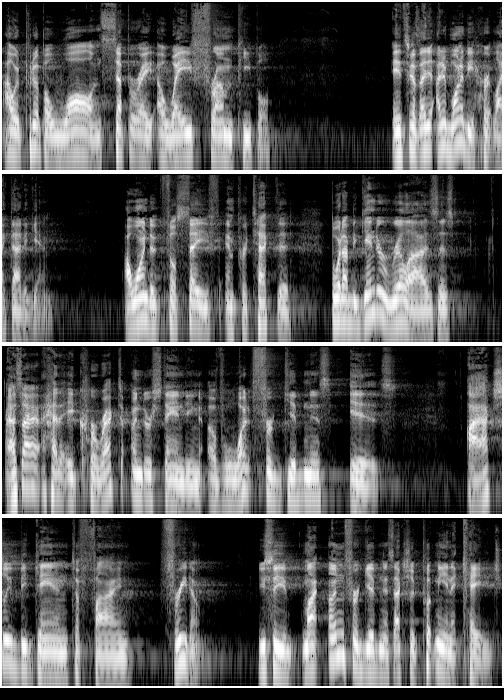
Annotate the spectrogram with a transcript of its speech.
I would put up a wall and separate away from people. It's because I, didn't want to be hurt like that again. I wanted to feel safe and protected. But what I began to realize is as I had a correct understanding of what forgiveness is, I actually began to find freedom. You see, my unforgiveness actually put me in a cage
